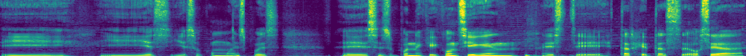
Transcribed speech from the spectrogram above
Y, y, es, y eso como es, pues eh, se supone que consiguen este tarjetas, o sea,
